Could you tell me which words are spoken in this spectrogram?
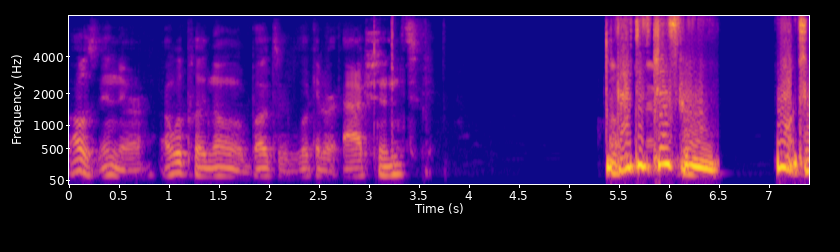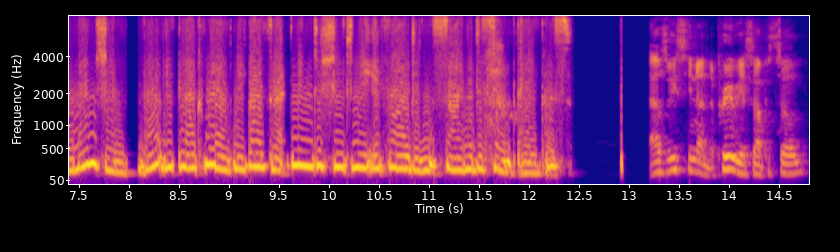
I was in there, I would put no above to look at her actions. That is just wrong. Not to mention that you blackmailed me by threatening to shoot me if I didn't sign the dissent papers. As we've seen in the previous episode,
